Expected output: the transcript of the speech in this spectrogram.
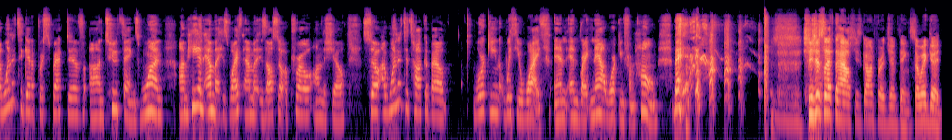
I wanted to get a perspective on two things. One, um, he and Emma, his wife Emma, is also a pro on the show. So I wanted to talk about working with your wife and and right now working from home but She just left the house. She's gone for a gym thing, so we're good.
